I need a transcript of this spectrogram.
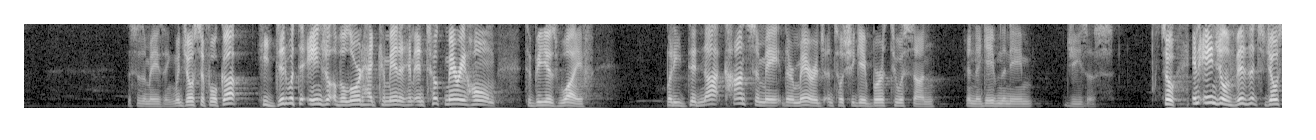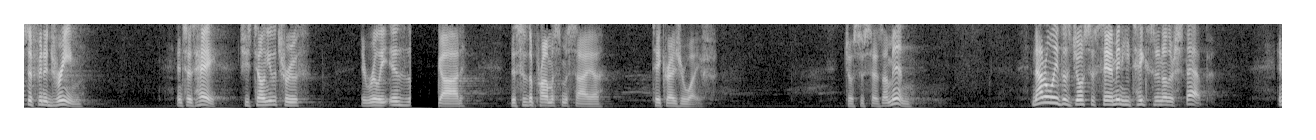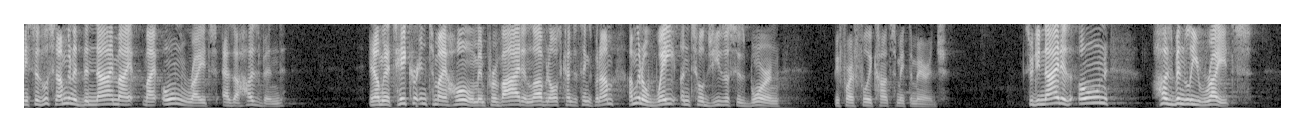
This is amazing. When Joseph woke up, he did what the angel of the Lord had commanded him and took Mary home to be his wife. But he did not consummate their marriage until she gave birth to a son, and they gave him the name Jesus. So an angel visits Joseph in a dream and says, Hey, she's telling you the truth. It really is the God. This is the promised Messiah. Take her as your wife. Joseph says, I'm in. Not only does Joseph say, I'm in, he takes it another step. And he says, Listen, I'm going to deny my, my own rights as a husband, and I'm going to take her into my home and provide and love and all those kinds of things, but I'm, I'm going to wait until Jesus is born before I fully consummate the marriage. So he denied his own husbandly rights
